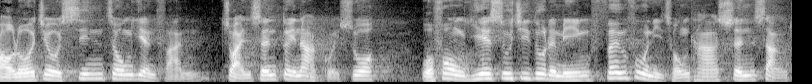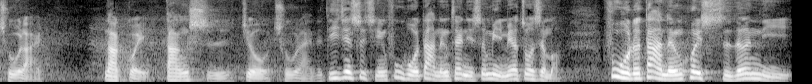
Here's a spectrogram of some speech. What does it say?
保罗就心中厌烦，转身对那鬼说。我奉耶稣基督的名吩咐你从他身上出来，那鬼当时就出来了。第一件事情，复活大能在你生命里面要做什么？复活的大能会使得你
